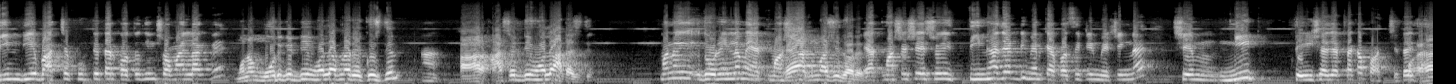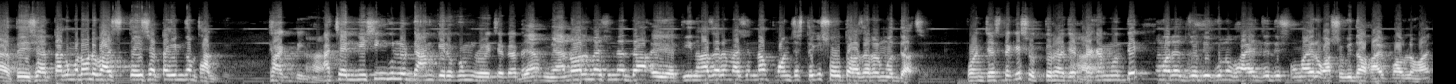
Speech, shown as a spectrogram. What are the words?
ডিম দিয়ে বাচ্চা ফুটতে তার কতদিন সময় লাগবে? মনে মুরগির ডিম হলে আপনার একুশ দিন হ্যাঁ। আর হাঁসের ডিম হলে আঠাশ দিন। মানে ধরে নিলাম এক মাস। এক মাসই ধরে। এক মাসে সে সেই তিন হাজার ডিমের ক্যাপাসিটির মেশিন নেয় সে নিট তেইশ হাজার টাকা পাচ্ছে তাই হ্যাঁ তেইশ হাজার টাকা মোটামুটি বাইশ তেইশ হাজার টাকা ইনকাম থাকবে। থাকবে হ্যাঁ। আচ্ছা মেশিনগুলোর দাম কীরকম রয়েছে দাদা? ম্যানুয়াল মেশিনের দাম তিন হাজারের মেশিন দাম পঞ্চাশ থেকে সত্তর হাজারের মধ্যে আছে। পঞ্চাশ থেকে সত্তর হাজার হ্যাঁ। টাকার মধ্যে? আমাদের যদি কোনো ভাইয়ের যদি সময়ের অসুবিধা হয় প্রবলেম হয়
